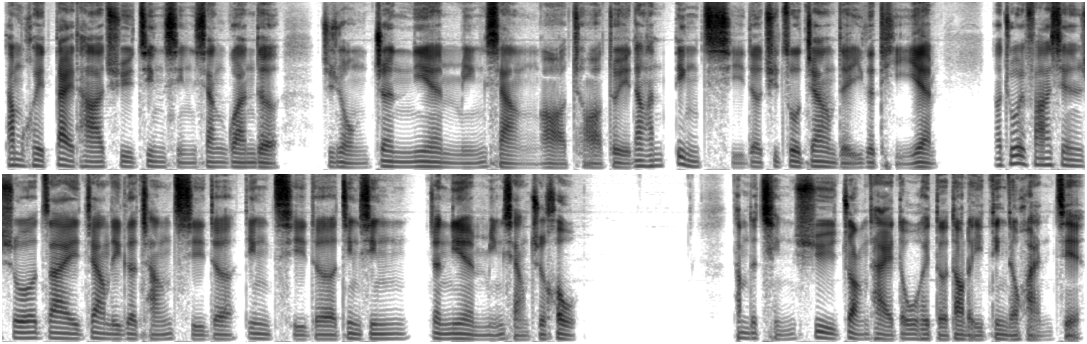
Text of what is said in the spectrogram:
他们会带他去进行相关的这种正念冥想啊，哦，对，让他定期的去做这样的一个体验，那就会发现说，在这样的一个长期的、定期的进行正念冥想之后。他们的情绪状态都会得到了一定的缓解。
